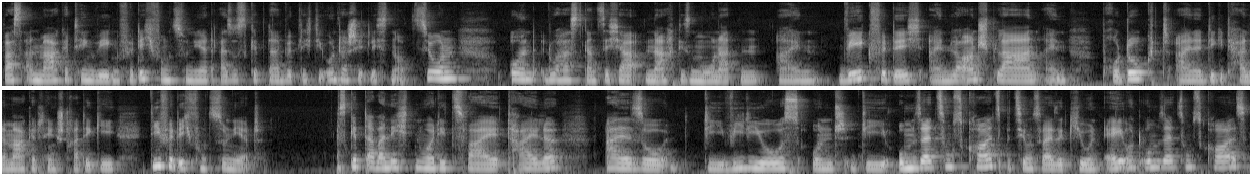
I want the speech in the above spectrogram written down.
was an Marketingwegen für dich funktioniert. Also es gibt dann wirklich die unterschiedlichsten Optionen und du hast ganz sicher nach diesen Monaten einen Weg für dich, einen Launchplan, ein Produkt, eine digitale Marketingstrategie, die für dich funktioniert. Es gibt aber nicht nur die zwei Teile, also die Videos und die Umsetzungscalls bzw. QA und Umsetzungscalls,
